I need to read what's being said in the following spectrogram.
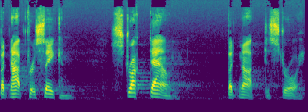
but not forsaken, struck down but not destroyed.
